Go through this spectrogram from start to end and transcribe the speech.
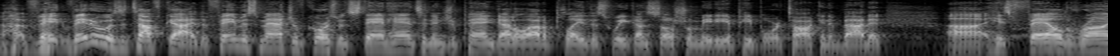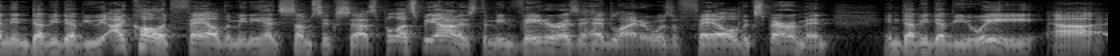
Uh, Vader was a tough guy. The famous match, of course, with Stan Hansen in Japan got a lot of play this week on social media. People were talking about it. Uh, his failed run in WWE, I call it failed. I mean, he had some success, but let's be honest. I mean, Vader as a headliner was a failed experiment in WWE. Uh,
